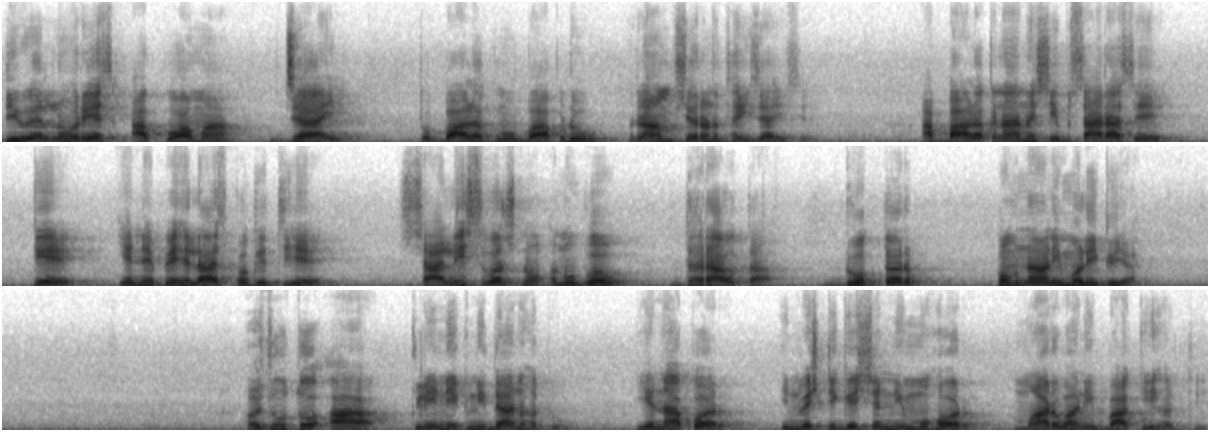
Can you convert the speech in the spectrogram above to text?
દિવેલનો રેસ આપવામાં જાય, તો બાળકનું બાપડું રામશરણ થઈ જાય છે. આ બાળકના નસીબ સારા છે કે એને પહેલાં જ પગથિયે ચાલીસ વર્ષનો અનુભવ ધરાવતા ડૉક્ટર પમનાણી મળી ગયા. હજુ તો આ ક્લિનિક નિદાન હતું. એના પર ઇન્વેસ્ટિગેશનની મોહર મારવાની બાકી હતી.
